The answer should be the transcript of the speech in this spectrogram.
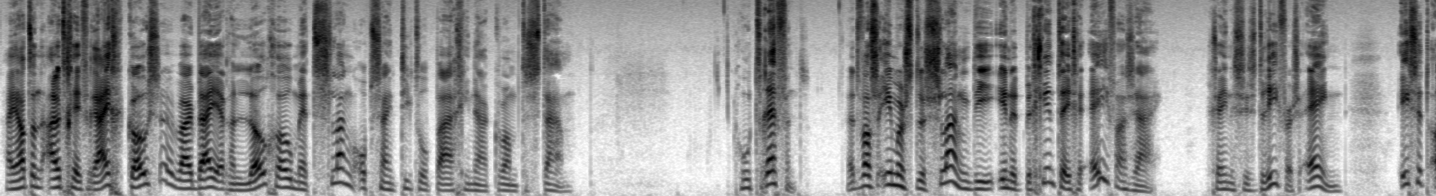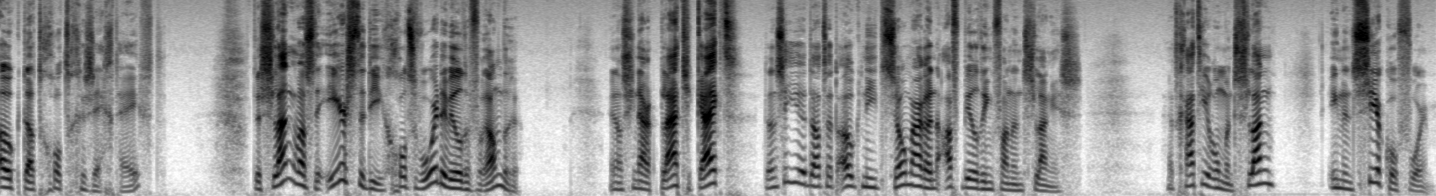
Hij had een uitgeverij gekozen waarbij er een logo met slang op zijn titelpagina kwam te staan. Hoe treffend. Het was immers de slang die in het begin tegen Eva zei. Genesis 3, vers 1. Is het ook dat God gezegd heeft? De slang was de eerste die Gods woorden wilde veranderen. En als je naar het plaatje kijkt, dan zie je dat het ook niet zomaar een afbeelding van een slang is. Het gaat hier om een slang in een cirkelvorm,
